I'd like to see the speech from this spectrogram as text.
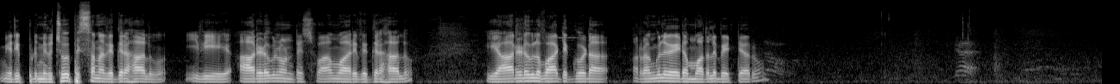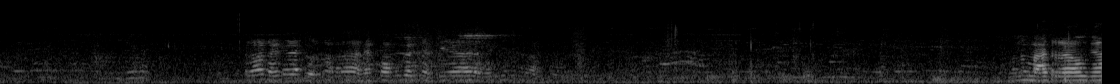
మీరు ఇప్పుడు మీకు చూపిస్తున్న విగ్రహాలు ఇవి ఆరు అడుగులు ఉంటాయి స్వామివారి విగ్రహాలు. ఈ ఆరు అడుగులు వాటికి కూడా రంగులు వేయడం మొదలుపెట్టారు. మాట రావుగా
